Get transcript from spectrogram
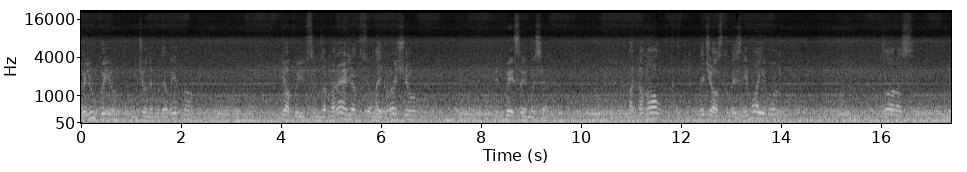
пилюкою, нічого не буде видно. Дякую всім за перегляд, всього найкращого. Підписуємося на канал. Не часто ми знімаємо. Зараз ну,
